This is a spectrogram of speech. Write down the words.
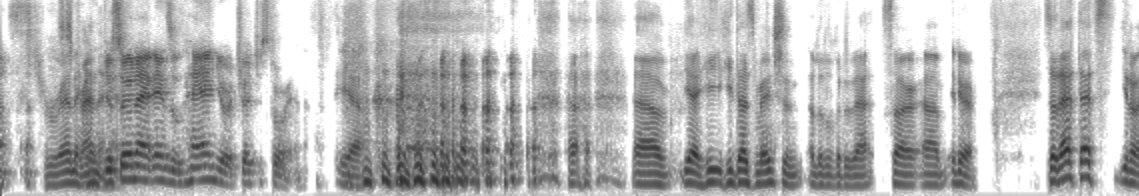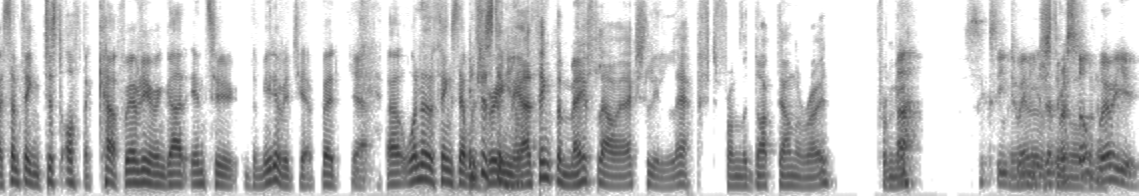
Stranahan. Your surname ends with Han. You're a church historian. Yeah. um, yeah, he he does mention a little bit of that. So um, anyway, so that that's you know something just off the cuff. We haven't even got into the meat of it yet. But yeah, uh, one of the things that was interestingly, I think the Mayflower actually left from the dock down the road from me. Uh, 1620. Yeah, Is it Bristol? Where are you?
